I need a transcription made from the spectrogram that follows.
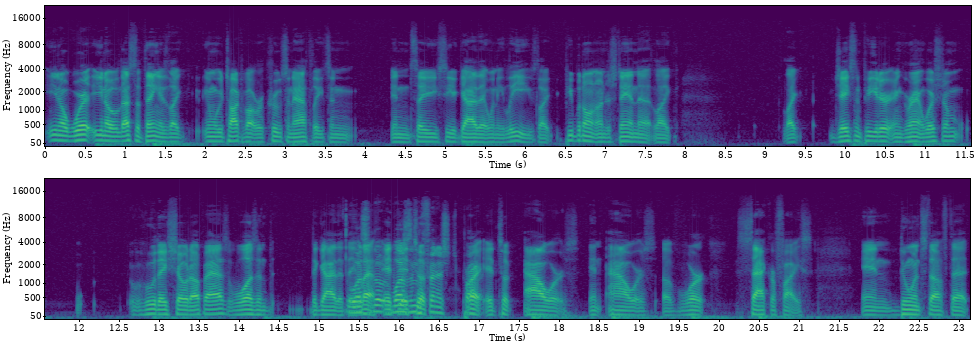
you know where you know that's the thing is like when we talked about recruits and athletes and and say you see a guy that when he leaves like people don't understand that like like Jason Peter and Grant Wistrom who they showed up as wasn't the guy that they wasn't left. the, It- it wasn't the took- finished Right. It took hours and hours of work, sacrifice, and doing stuff that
